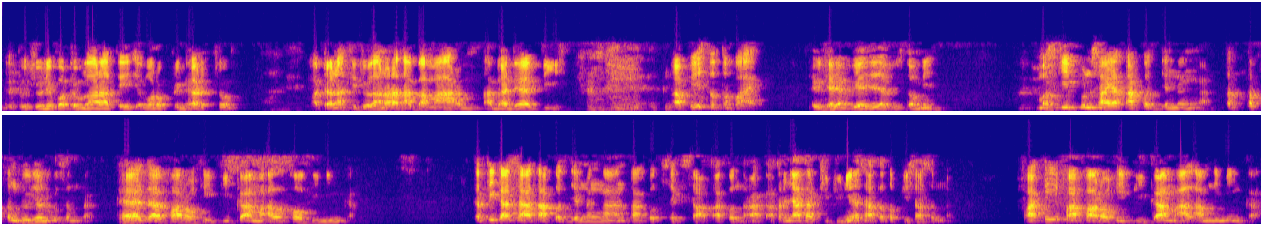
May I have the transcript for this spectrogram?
Di bojone padha mlarate cek moro Bringharjo. Padahal nak didolan ora tambah marem, tambah dadi. Tapi tetep ae. Itu dari Abi Aziz. Meskipun saya takut jenengan, tetap tentunya itu senang. Hada farohi bika ma'al khawfi minka. Ketika saya takut jenengan, takut siksa, takut neraka, ternyata di dunia saya tetap bisa senang. Fakih farohi bika ma'al amni minka.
